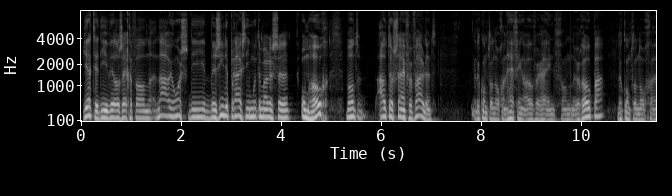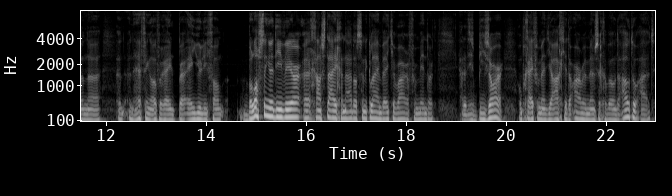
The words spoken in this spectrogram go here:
Jette die wil zeggen van, nou jongens, die benzineprijs die moet er maar eens uh, omhoog, want auto's zijn vervuilend. Er komt er nog een heffing overheen van Europa. Dan komt er nog een, uh, een, een, heffing overheen per 1 juli van belastingen die weer uh, gaan stijgen nadat ze een klein beetje waren verminderd. Ja, dat is bizar. Op een gegeven moment jaag je de arme mensen gewoon de auto uit.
